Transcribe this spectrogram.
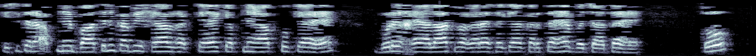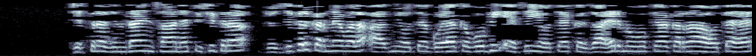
اسی طرح اپنے باطن کا بھی خیال رکھتا ہے کہ اپنے آپ کو کیا ہے؟ برے خیالات وغیرہ سے کیا کرتا ہے؟ بچاتا ہے۔ تو جس طرح زندہ انسان ہے، تو اسی طرح جو ذکر کرنے والا آدمی ہوتا ہے، گویا کہ وہ بھی ایسے ہی ہوتا ہے کہ ظاہر میں وہ کیا کر رہا ہوتا ہے؟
